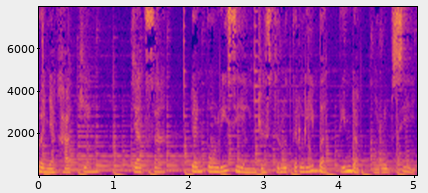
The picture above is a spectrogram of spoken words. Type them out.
Banyak hakim, jaksa, dan polisi yang justru terlibat tindak korupsi.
